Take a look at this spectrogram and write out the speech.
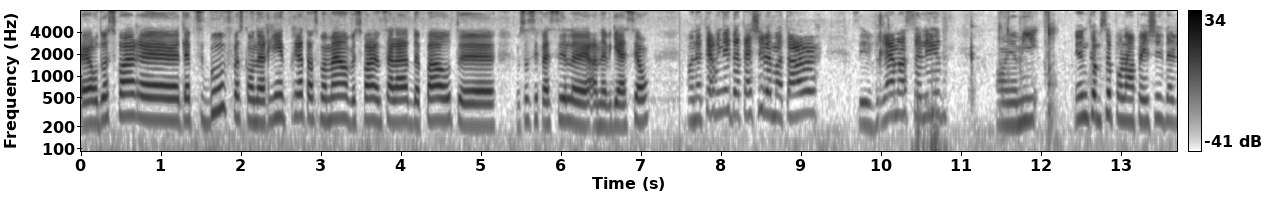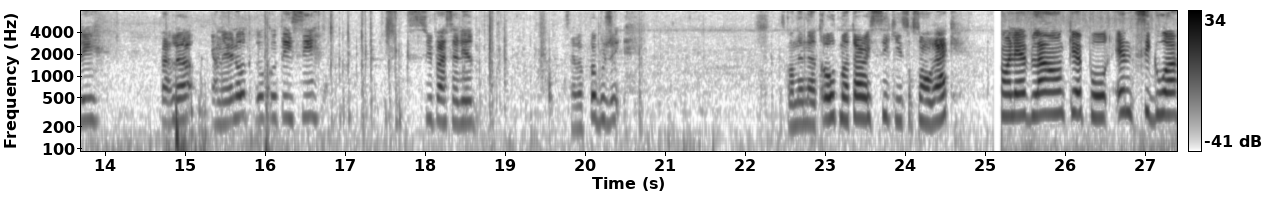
Euh, on doit se faire euh, de la petite bouffe parce qu'on n'a rien de prêt en ce moment. On veut se faire une salade de pâtes. comme ça, c'est facile en navigation. On a terminé d'attacher le moteur. C'est vraiment solide. On y a mis une comme ça pour l'empêcher d'aller par là. Il y en a une autre de côté ici. Super solide. Ça va pas bouger. Parce qu'on a notre autre moteur ici qui est sur son rack. On lève l'ancre pour Antigua.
